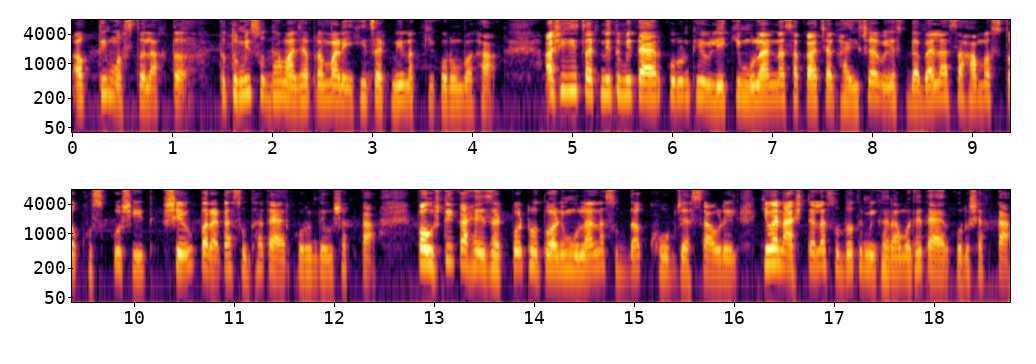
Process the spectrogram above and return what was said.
अगदी मस्त लागतं. तर तुम्ही सुद्धा माझ्याप्रमाणे ही चटणी नक्की करून बघा. अशी ही चटणी तुम्ही तयार करून ठेवली की मुलांना सकाळच्या घाईच्या वेळेस डब्याला असा हा मस्त खुसखुशीत शेव पराठासुद्धा तयार करून देऊ शकता. पौष्टिक आहे झटपट होतो आणि मुलांनासुद्धा खूप जास्त आवडेल किंवा नाश्त्यालासुद्धा तुम्ही घरामध्ये तयार करू शकता.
